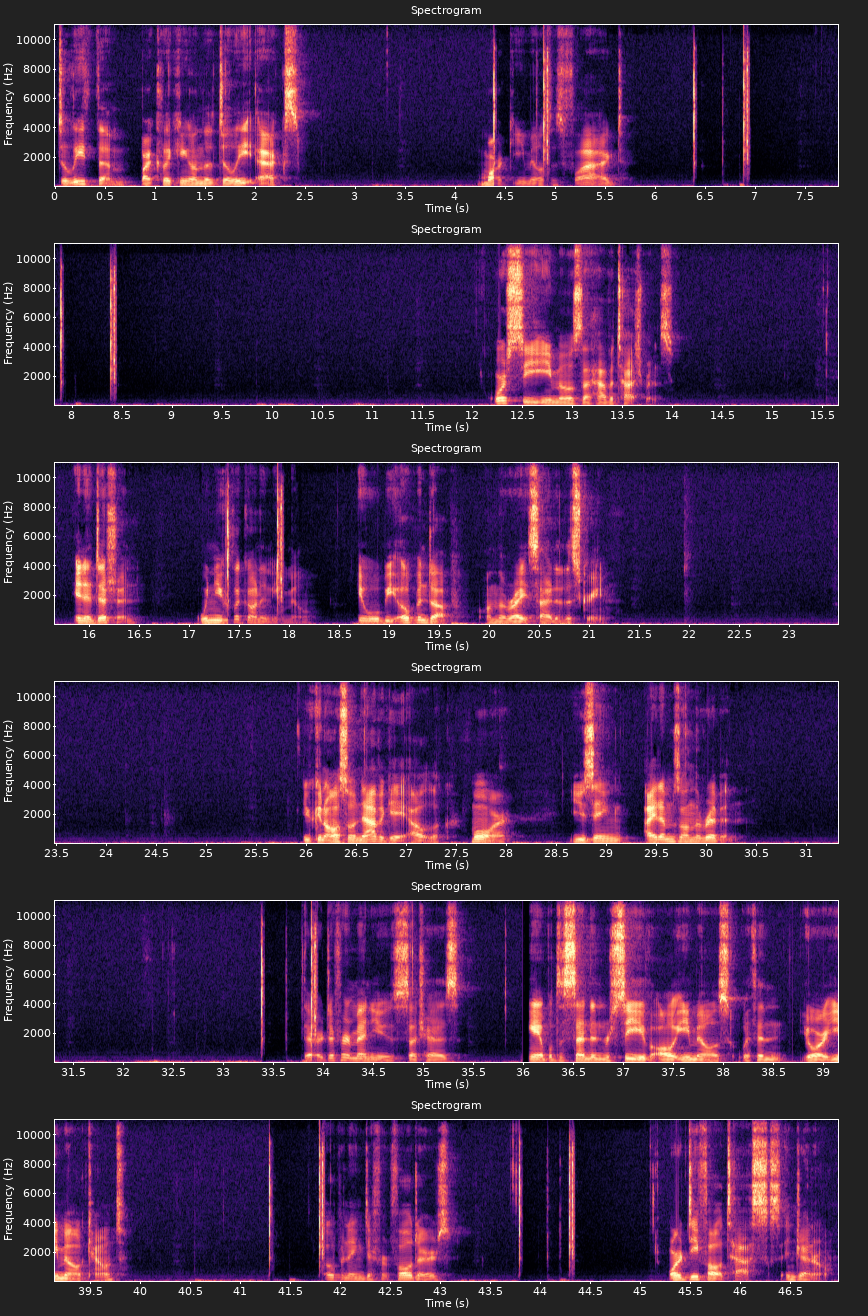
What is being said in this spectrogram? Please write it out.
delete them by clicking on the delete X, mark emails as flagged, or see emails that have attachments. In addition, when you click on an email, it will be opened up on the right side of the screen. You can also navigate Outlook more using items on the ribbon. There are different menus such as being able to send and receive all emails within your email account, opening different folders, or default tasks in general.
